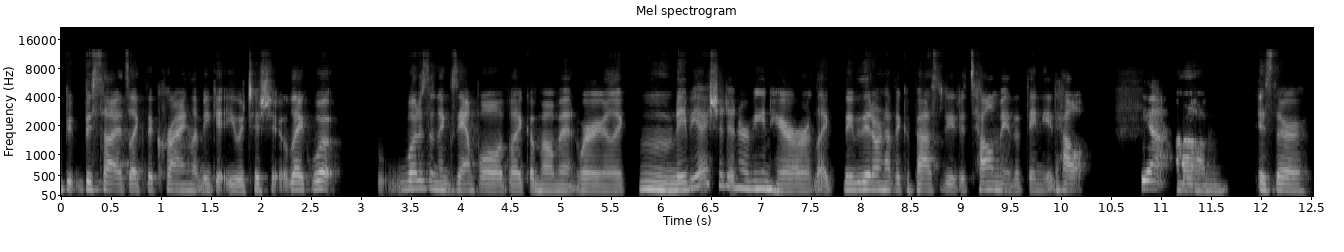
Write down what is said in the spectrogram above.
b- besides like the crying let me get you a tissue. Like what what is an example of like a moment where you're like, hmm, maybe I should intervene here, or like maybe they don't have the capacity to tell me that they need help. Yeah. Um, is there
